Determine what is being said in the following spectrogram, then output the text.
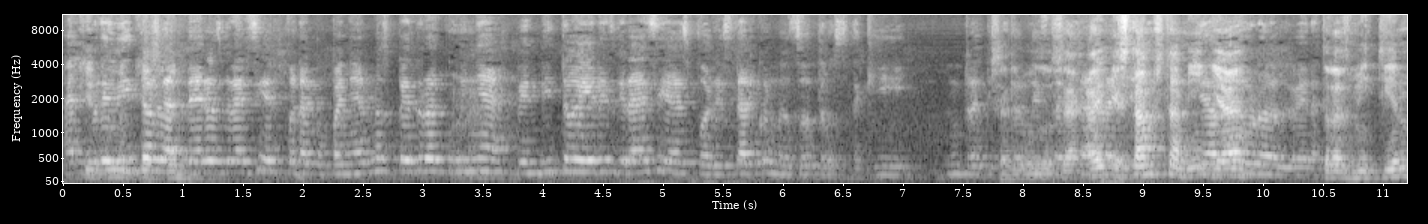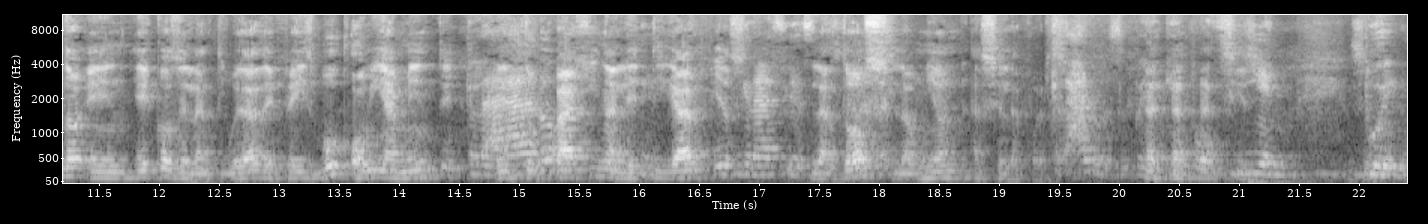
Alfredito Landeros, gracias por acompañarnos. Pedro Acuña, bendito eres, gracias por estar con nosotros aquí un ratito. Saludos. estamos también ya transmitiendo en Ecos de la Antigüedad de Facebook, obviamente, en tu página Leti Garfias. Gracias. Las dos, la unión hace la fuerza. Claro, super equipo. Bien. Bueno,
